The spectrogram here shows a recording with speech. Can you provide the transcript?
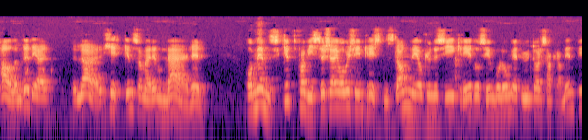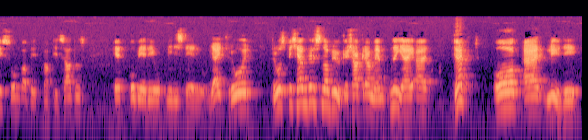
talende. Det er lære, Kirken som er en lærer. Og mennesket forvisser seg over sin kristenstand ved å kunne si credo symbolum et utor sacramentis som baptizatus et obedio ministerio. Jeg tror trosbekjennelsen og bruker sakramentene. Jeg er døpt og er lydig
